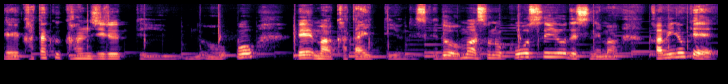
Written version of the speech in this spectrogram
えー、硬く感じるっていうのを、えー、まあ硬いっていうんですけど、まあその香水をですね、まあ髪の毛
